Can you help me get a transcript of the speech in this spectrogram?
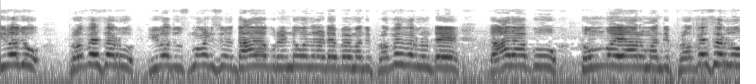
ఈ రోజు ప్రొఫెసర్ ఈ రోజు ఉస్మానియా దాదాపు రెండు వందల డెబ్బై మంది ప్రొఫెసర్లు ఉంటే దాదాపు తొంభై ఆరు మంది ప్రొఫెసర్లు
